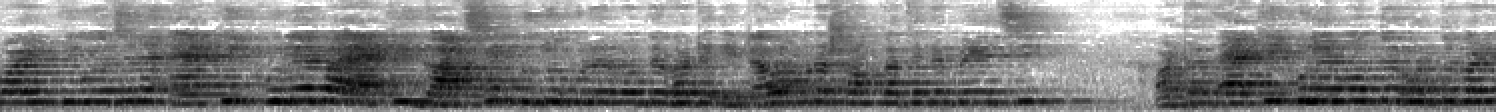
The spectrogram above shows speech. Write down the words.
পয়েন্ট কি বলছে না, একই ফুলে বা একই গাছের দুটো ফুলের মধ্যে ঘটে, এটাও আমরা সংজ্ঞা থেকে পেয়েছি। অর্থাৎ একই ফুলের মধ্যে ঘটতে পারে,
